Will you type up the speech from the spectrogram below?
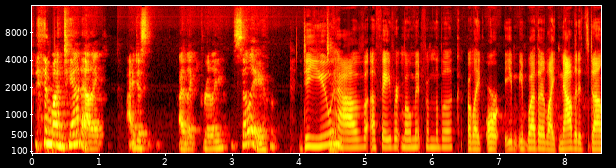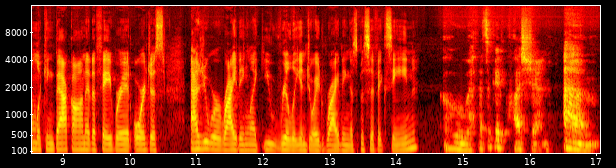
in Montana. Like, I just I looked really silly do you have a favorite moment from the book, or like, or whether like now that it's done, looking back on it, a favorite, or just as you were writing, like you really enjoyed writing a specific scene? Oh, that's a good question. Um,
